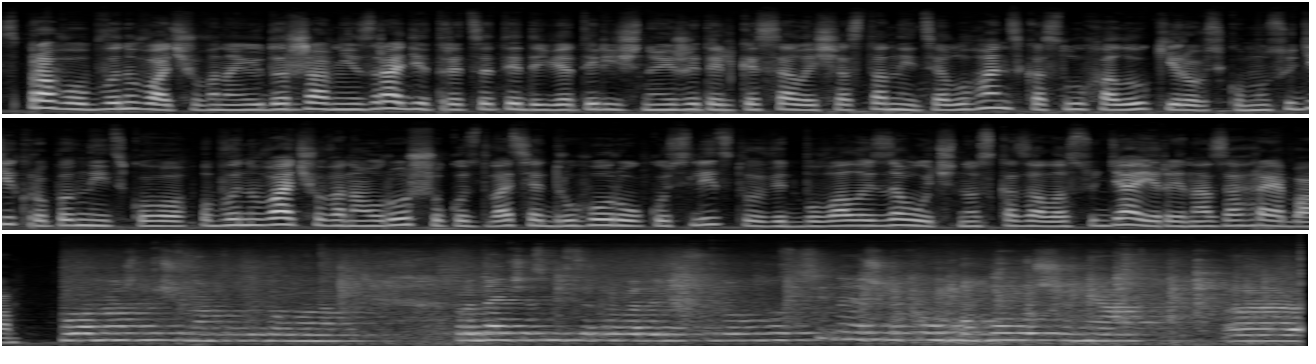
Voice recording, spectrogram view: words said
Справу обвинувачуваної у державній зраді 39-річної жительки селища Станиця Луганська слухали у Кіровському суді Кропивницького. Обвинувачувана у розшуку з 22-го року. Слідство відбувалось заочно, сказала суддя Ірина Загреба. Була належним чином повідомлена про день час місця проведення судового засідання шляхом оголошення е,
